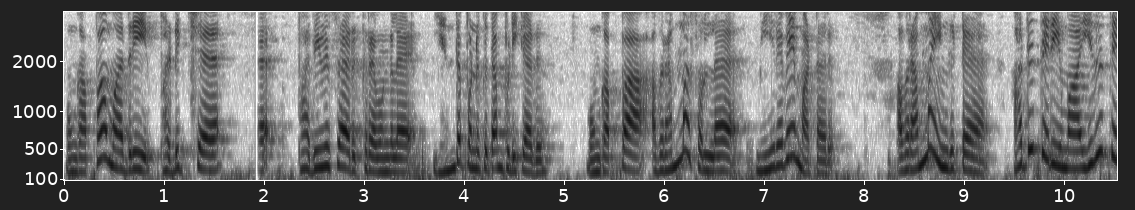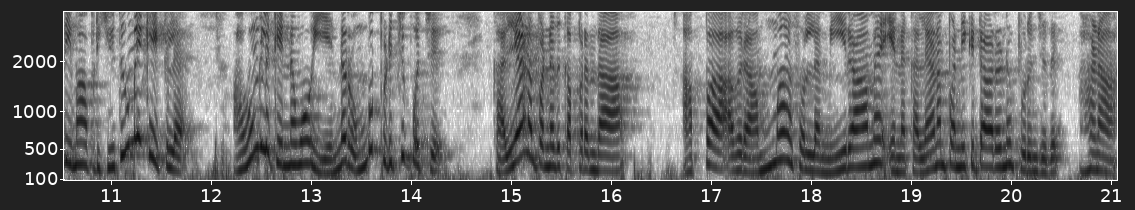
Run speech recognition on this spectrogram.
உங்கள் அப்பா மாதிரி படித்த பதிவுசாக இருக்கிறவங்கள எந்த பொண்ணுக்கு தான் பிடிக்காது. உங்கள் அப்பா அவர் அம்மா சொல்ல மீறவே மாட்டார். அவர் அம்மா எங்கிட்ட அது தெரியுமா? இது தெரியுமா? அப்படி எதுவுமே கேட்கல. அவங்களுக்கு என்னவோ என்ன ரொம்ப பிடிச்சி போச்சு. கல்யாணம் பண்ணதுக்கு அப்புறம்தான் அப்பா அவர் அம்மா சொல்ல மீறாமல் என்னை கல்யாணம் பண்ணிக்கிட்டாருன்னு புரிஞ்சுது. ஆனால்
